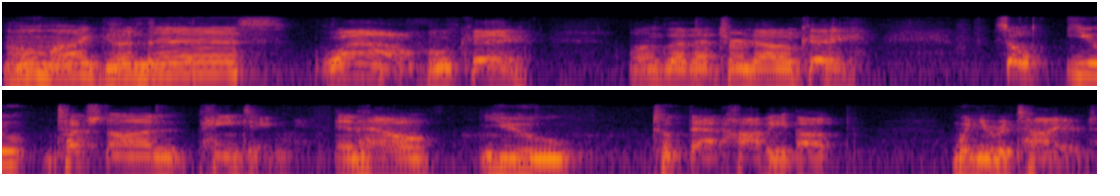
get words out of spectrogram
Oh, my goodness. wow. Okay. Well, I'm glad that turned out okay. So, you touched on painting and how you took that hobby up when you retired.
